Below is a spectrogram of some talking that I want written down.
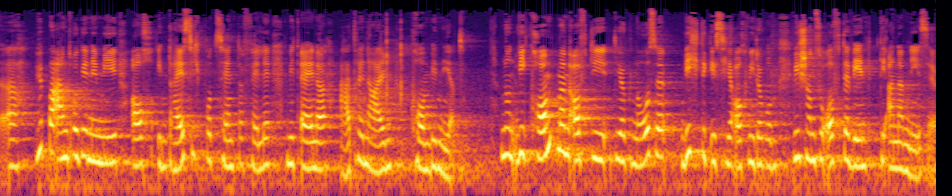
äh Hyperandrogenemie auch in 30 Prozent der Fälle mit einer adrenalen kombiniert. Nun, wie kommt man auf die Diagnose? Wichtig ist hier auch wiederum, wie schon so oft erwähnt, die Anamnese.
